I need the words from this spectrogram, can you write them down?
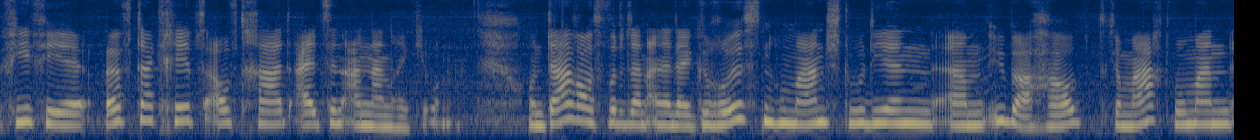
viel, viel öfter Krebs auftrat als in anderen Regionen. Und daraus wurde dann eine der größten Humanstudien ähm, überhaupt gemacht, wo man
